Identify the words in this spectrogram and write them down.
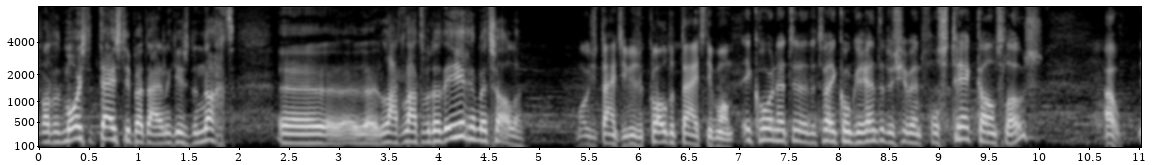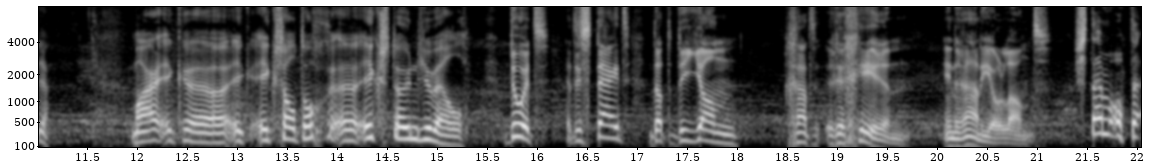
Wat het mooiste tijdstip uiteindelijk is, de nacht. Uh, laat, laten we dat eren met z'n allen. Mooiste tijdstip is een klote tijdstip, man. Ik hoor net uh, de twee concurrenten, dus je bent volstrekt kansloos. Oh. Ja. Maar ik, uh, ik, ik zal toch, ik steun je wel. Doe het. Het is tijd dat de Jan gaat regeren in Radioland. Stem op de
